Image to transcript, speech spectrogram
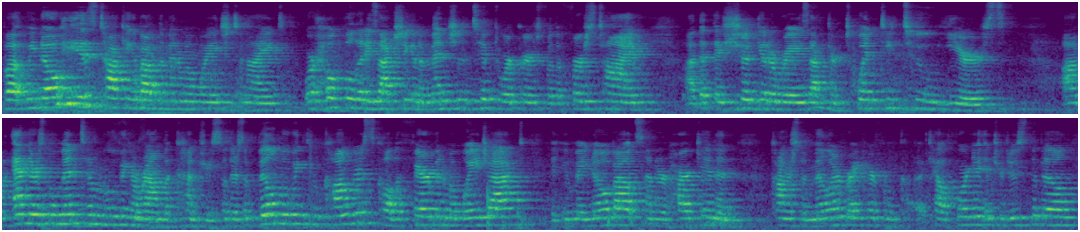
but we know he is talking about the minimum wage tonight. We're hopeful that he's actually going to mention tipped workers for the first time uh, that they should get a raise after 22 years. Um, and there's momentum moving around the country. So there's a bill moving through Congress called the Fair Minimum Wage Act that you may know about. Senator Harkin and Congressman Miller, right here from California, introduced the bill.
